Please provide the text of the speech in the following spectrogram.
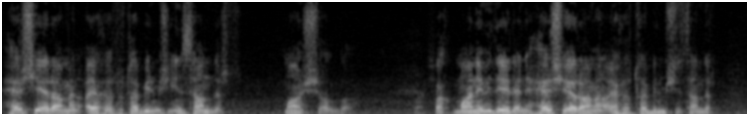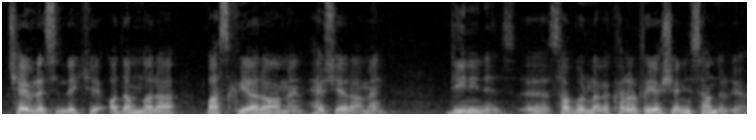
her şeye rağmen ayakta tutabilmiş insandır. Maşallah. Bak manevi değerlerini her şeye rağmen ayakta tutabilmiş insandır. Çevresindeki adamlara, baskıya rağmen, her şeye rağmen dinini e, sabırla ve kararlılıkla yaşayan insandır diyor.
